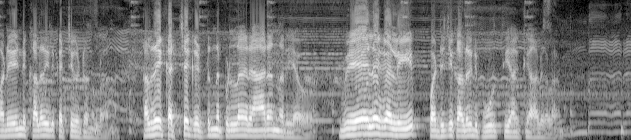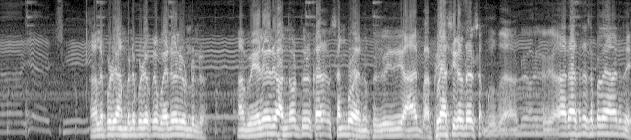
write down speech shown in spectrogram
പടയണി കളറിൽ കച്ച കെട്ടുക എന്നുള്ളതാണ്. കളറിൽ കച്ച കെട്ടുന്ന പിള്ളേർ ആരാന്നറിയാവോ? വേലകളി പഠിച്ച് കളറിൽ പൂർത്തിയാക്കിയ ആളുകളാണ്. ആലപ്പുഴ അമ്പലപ്പുഴയൊക്കെ വേലകളി ഉണ്ടല്ലോ. ആ വേലകളി അന്നോടത്തെ ഒരു സംഭവമായിരുന്നു. ഈ അഭ്യാസികളുടെ ആരാധന സമ്പ്രദായമായിരുന്നേ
